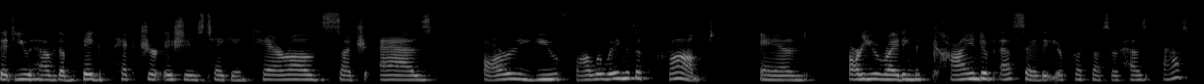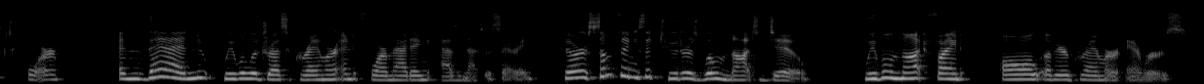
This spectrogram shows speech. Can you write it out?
that you have the big picture issues taken care of, such as are you following the prompt? And are you writing the kind of essay that your professor has asked for? And then we will address grammar and formatting as necessary. There are some things that tutors will not do. We will not find all of your grammar errors,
